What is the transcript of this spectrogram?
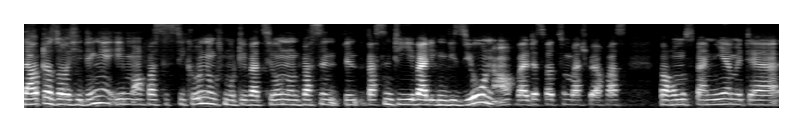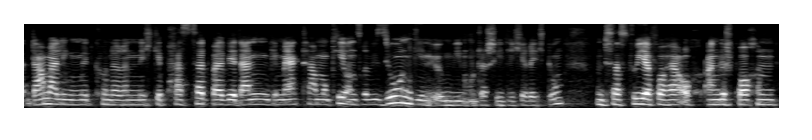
lauter solche Dinge eben auch, was ist die Gründungsmotivation und was sind, was sind die jeweiligen Visionen auch, weil das war zum Beispiel auch was, warum es bei mir mit der damaligen Mitgründerin nicht gepasst hat, weil wir dann gemerkt haben, okay, unsere Visionen gehen irgendwie in unterschiedliche Richtungen. Und das hast du ja vorher auch angesprochen,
